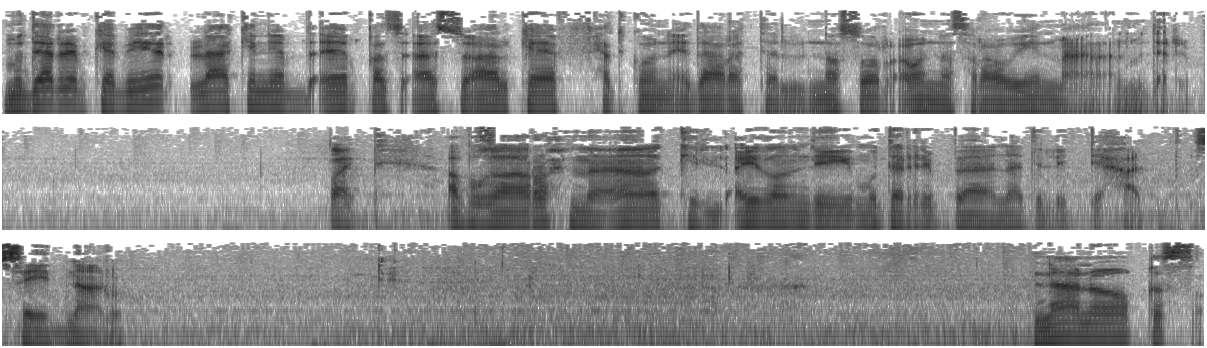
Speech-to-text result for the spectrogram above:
مدرب كبير لكن يبقى السؤال كيف حتكون إدارة النصر أو النصراويين مع المدرب؟ طيب أبغى أروح معاك أيضا لمدرب نادي الاتحاد السيد نانو. نانو قصة.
